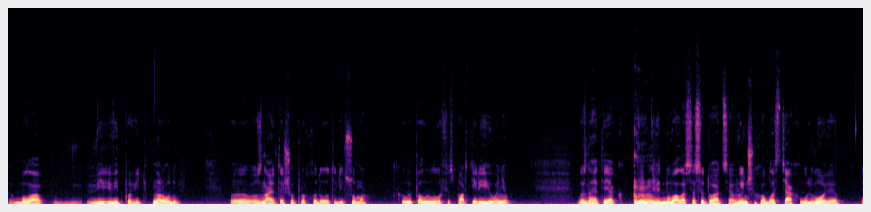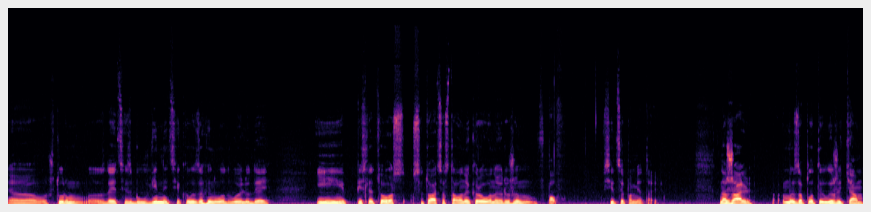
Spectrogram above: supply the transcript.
Була відповідь народу. Ви знаєте, що проходило тоді в Сумах, коли палили офіс партії регіонів. Ви знаєте, як відбувалася ситуація в інших областях, у Львові. Е, Штурм, здається, був у Вінниці, коли загинуло двоє людей. І після цього ситуація стала некерованою, режим впав. Всі це пам'ятають. На жаль, ми заплатили життям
